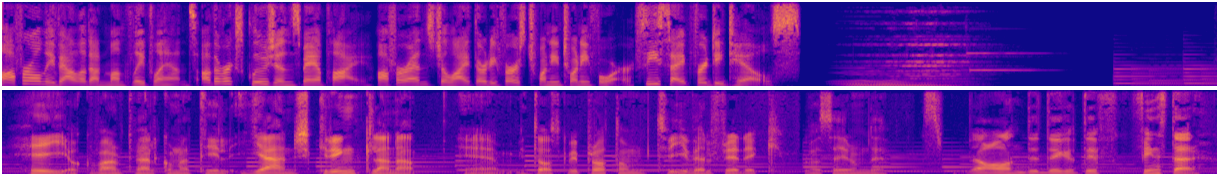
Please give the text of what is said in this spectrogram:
Offer only valid on monthly plans. Other exclusions may apply. Offer ends July 31st, 2024. See site for details. Hej och varmt välkomna till Hjärnskrynklarna. Eh, idag ska vi prata om tvivel, Fredrik. Vad säger du om det? Ja, det, det, det finns där.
